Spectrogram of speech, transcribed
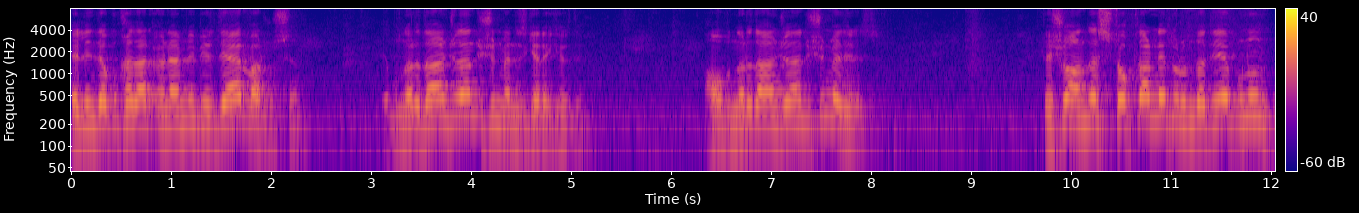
Elinde bu kadar önemli bir değer var Rusya'nın. E bunları daha önceden düşünmeniz gerekirdi. Ama bunları daha önceden düşünmediniz. Ve şu anda stoklar ne durumda diye bunun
